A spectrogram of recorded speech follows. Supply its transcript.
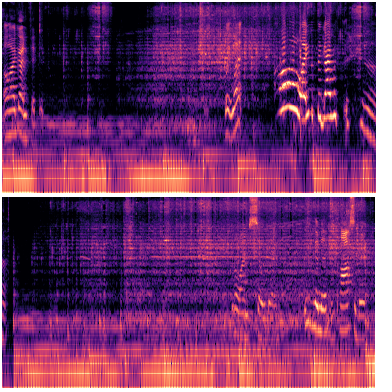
Oh, I got infected. Wait, what? Oh, I got the guy with the... Oh, I'm so good. This is gonna be like impossible.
